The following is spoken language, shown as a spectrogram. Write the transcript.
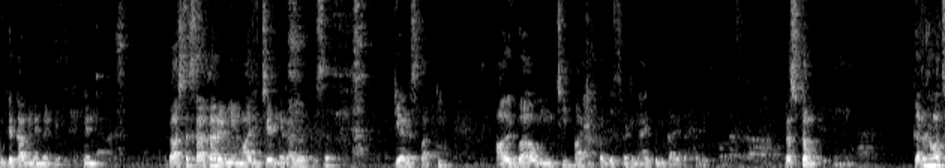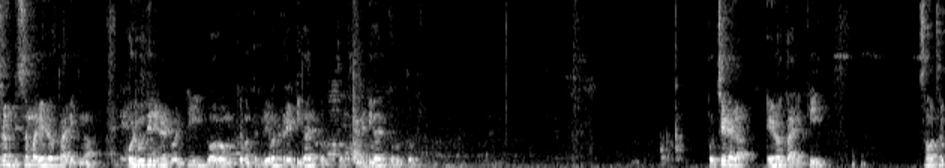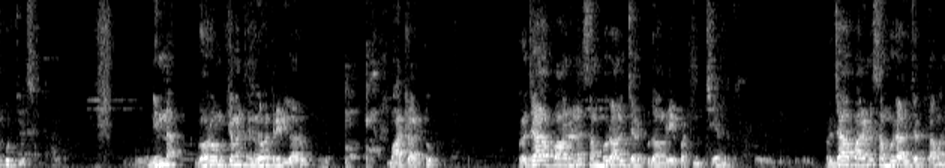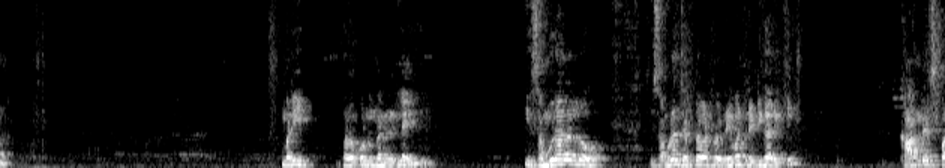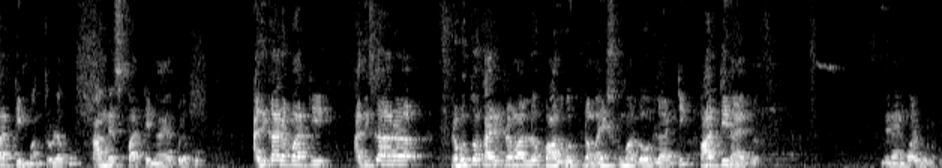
ముఖ్య కారణం ఏంటంటే నేను రాష్ట్ర సహకార మాజీ chairman Raghava Prasad TRS party ఆవిర్భావం నుంచి పార్టీకి పనిచేస్తున్న నాయకుని కార్యకర్తలు. ప్రస్తుతం గత సంవత్సరం డిసెంబర్ ఏడవ తారీఖున కొలువు తీరినటువంటి గౌరవ ముఖ్యమంత్రి రేవంత్ రెడ్డి గారి ప్రభుత్వం రెడ్డి గారి ప్రభుత్వం వచ్చే నెల ఏడవ తారీఖుకి సంవత్సరం పూర్తి చేసుకుంటాం నిన్న గౌరవ ముఖ్యమంత్రి రేవంత్ రెడ్డి గారు మాట్లాడుతూ ప్రజాపాలన సంబురాలు జరుపుదాం రేపటి నుంచి అన్నారు. ప్రజాపాలన సంబురాలు జరుపుతామన్నారు మరి పదకొండున్నర నెలలు అయింది. ఈ సంబురాలలో ఈ సంబురాలు జరుపుతున్నటువంటి రేవంత్ రెడ్డి గారికి కాంగ్రెస్ పార్టీ మంత్రులకు కాంగ్రెస్ పార్టీ నాయకులకు అధికార పార్టీ అధికార ప్రభుత్వ కార్యక్రమాల్లో పాల్గొంటున్న మహేష్ కుమార్ గౌడ్ లాంటి పార్టీ నాయకులు. నేను ఆయన పాల్గొన్నాను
